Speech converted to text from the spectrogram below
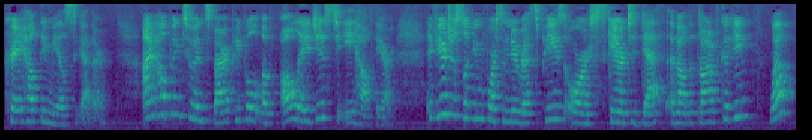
create healthy meals together. I'm hoping to inspire people of all ages to eat healthier. If you're just looking for some new recipes or scared to death about the thought of cooking, well,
